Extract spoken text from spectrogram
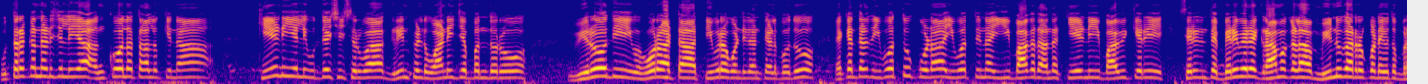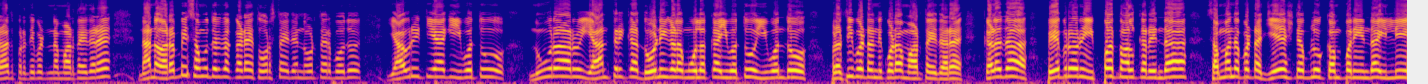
ಉತ್ತರ ಕನ್ನಡ ಜಿಲ್ಲೆಯ ಅಂಕೋಲ ತಾಲೂಕಿನ ಕೇಣಿಯಲ್ಲಿ ಉದ್ದೇಶಿಸಿರುವ ಗ್ರೀನ್ಫೀಲ್ಡ್ ವಾಣಿಜ್ಯ ಬಂದರು ವಿರೋಧಿ ಹೋರಾಟ ತೀವ್ರಗೊಂಡಿದೆ ಅಂತ ಹೇಳ್ಬೋದು. ಯಾಕಂತೇಳಿದ್ರೆ ಇವತ್ತು ಕೂಡ ಇವತ್ತಿನ ಈ ಭಾಗದ, ಅಂದರೆ ಕೇಣಿ, ಬಾವಿಕೆರೆ ಸೇರಿದಂತೆ ಬೇರೆ ಬೇರೆ ಗ್ರಾಮಗಳ ಮೀನುಗಾರರು ಕೂಡ ಇವತ್ತು ಬೃಹತ್ ಪ್ರತಿಭಟನೆ ಮಾಡ್ತಾ ಇದ್ದಾರೆ. ನಾನು ಅರಬ್ಬಿ ಸಮುದ್ರದ ಕಡೆ ತೋರಿಸ್ತಾ ಇದ್ದೇನೆ, ನೋಡ್ತಾ ಇರ್ಬೋದು. ಯಾವ ರೀತಿಯಾಗಿ ಇವತ್ತು ನೂರಾರು ಯಾಂತ್ರಿಕ ದೋಣಿಗಳ ಮೂಲಕ ಇವತ್ತು ಈ ಒಂದು ಪ್ರತಿಭಟನೆ ಕೂಡ ಮಾಡ್ತಾ ಇದ್ದಾರೆ. ಕಳೆದ ಫೆಬ್ರವರಿ ಇಪ್ಪತ್ನಾಲ್ಕರಿಂದ ಸಂಬಂಧಪಟ್ಟ ಜೆ ಎಸ್ ಡಬ್ಲ್ಯೂ ಕಂಪನಿಯಿಂದ ಇಲ್ಲಿ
